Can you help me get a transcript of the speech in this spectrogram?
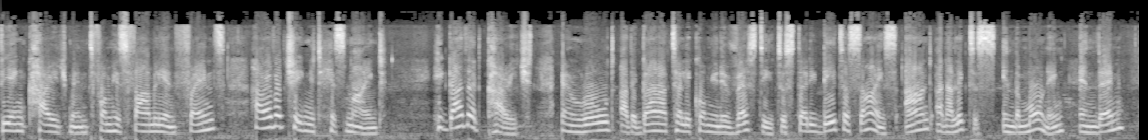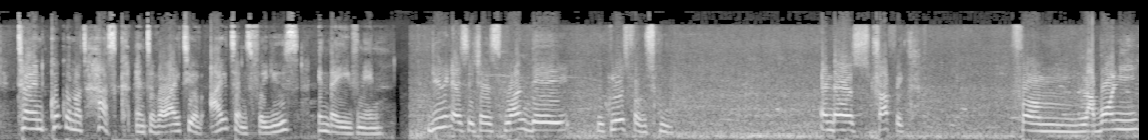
The encouragement from his family and friends, however, changed his mind. He gathered courage, enrolled at the Ghana Telecom University to study data science and analytics in the morning, and then turned coconut husk into a variety of items for use in the evening. During SHS, one day we closed from school, and there was traffic from Labone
